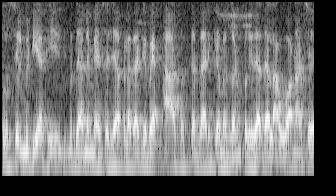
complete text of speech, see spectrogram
સોશિયલ મીડિયાથી બધાને મેસેજ આપેલા હતા કે ભાઈ આ સત્તર તારીખે અમે ગણપતિ દાદા લાવવાના છે.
